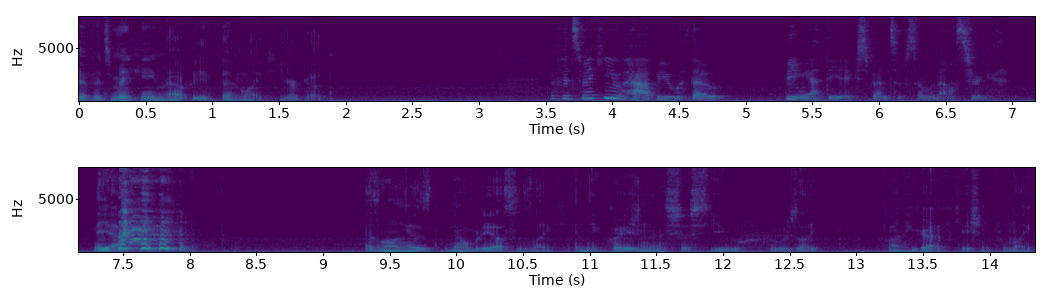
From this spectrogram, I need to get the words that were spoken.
if it's making you happy, then like you're good. If it's making you happy without being at the expense of someone else, you're good. Yeah. as long as nobody else is like in the equation, it's just you who's like finding gratification from like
